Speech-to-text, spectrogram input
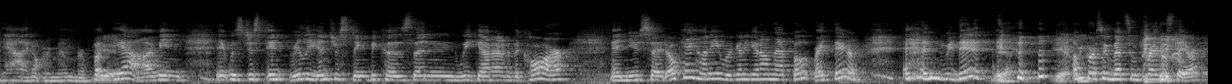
Yeah, I don't remember. But Yeah. yeah, I mean, it was just in, really interesting because then we got out of the car and you said, okay, honey, we're going to get on that boat right there. And we did. Yeah. Yeah, of we- course, we met some friends there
